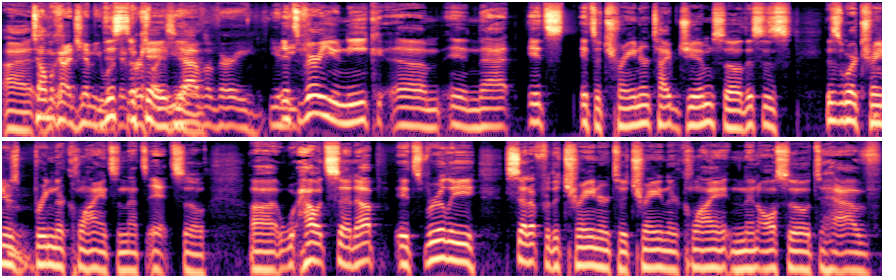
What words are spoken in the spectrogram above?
I, tell them what kind of gym you This- work in. First okay, of you yeah. have a very unique. it's very unique um, in that it's it's a trainer type gym. So this is this is where trainers bring their clients, and that's it. So. Uh, wh- how it's set up, it's really set up for the trainer to train their client, and then also to have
